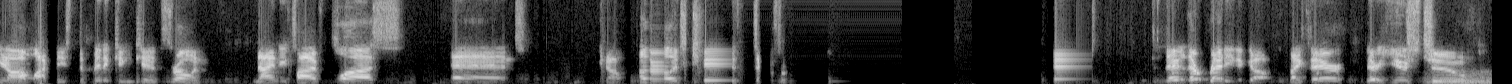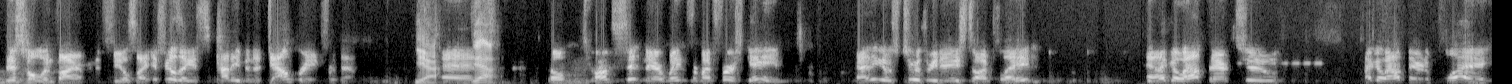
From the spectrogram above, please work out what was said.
you know, I'm watching these Dominican kids throwing 95 plus and, you know, other college kids. They're, they're ready to go. Like they're, they're used to this whole environment. It feels like, it feels like it's kind of even a downgrade for them. Yeah. And yeah. So, so I'm sitting there waiting for my first game. And I think it was two or three days till I played. And I go out there to I go out there to play,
